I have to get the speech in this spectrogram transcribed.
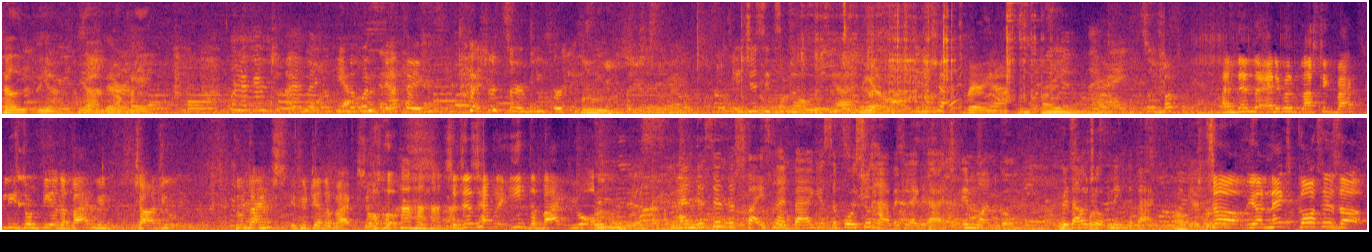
Hell, yeah, yeah, there. Okay. Like, I'm, I'm like, okay, Yeah. no one's getting. I should serve you first. Mm. It just explodes. Yeah. Yeah. Did you try? Very nice. And then the edible plastic bag. Please don't tear the bag. We'll charge you two times if you tear the bag. So, so just have to eat the bag. You And this is the spice nut bag. You're supposed to have it like that in one go, without opening the bag. Okay. So your next course is uh,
